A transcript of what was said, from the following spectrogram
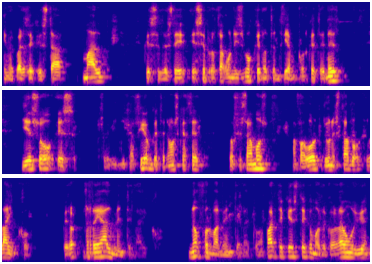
y me parece que está mal que se les dé ese protagonismo que no tendrían por qué tener. Y eso es reivindicación que tenemos que hacer los que estamos a favor de un Estado laico, pero realmente laico, no formalmente laico. Aparte que este, como recordaba muy bien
